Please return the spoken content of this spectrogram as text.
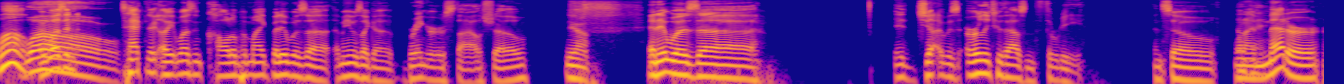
Whoa. Whoa. It wasn't- Whoa. Technically, it wasn't called open mic, but it was a. I mean, it was like a bringer style show. Yeah. and it was uh it ju- it was early 2003 and so when i met her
